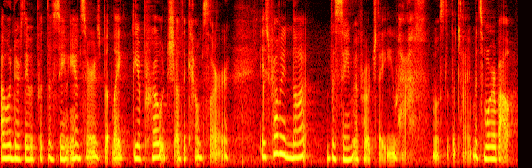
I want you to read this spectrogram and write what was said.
I wonder if they would put the same answers, but like the approach of the counselor is probably not the same approach that you have most of the time. It's more about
